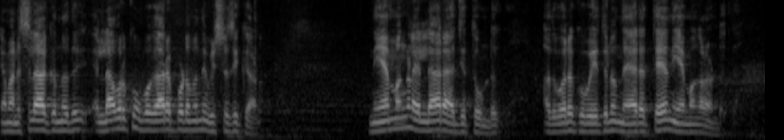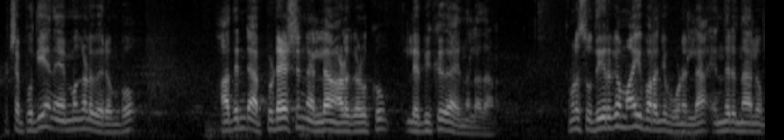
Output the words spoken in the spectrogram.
ഞാൻ മനസ്സിലാക്കുന്നത് എല്ലാവർക്കും ഉപകാരപ്പെടുമെന്ന് വിശ്വസിക്കുകയാണ്. നിയമങ്ങൾ എല്ലാ രാജ്യത്തുണ്ട് അതുപോലെ കുവൈത്തിലും നേരത്തെ നിയമങ്ങളുണ്ട്. പക്ഷെ പുതിയ നിയമങ്ങൾ വരുമ്പോൾ അതിന്റെ അപ്ഡേഷൻ എല്ലാ ആളുകൾക്കും ലഭിക്കുക എന്നുള്ളതാണ്. നമ്മൾ സുദീർഘമായി പറഞ്ഞു പോണില്ല. എന്നിരുന്നാലും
